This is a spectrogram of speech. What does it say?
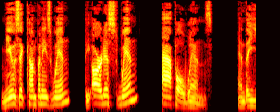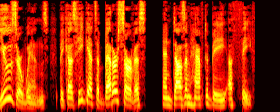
Music companies win, the artists win, Apple wins. And the user wins because he gets a better service and doesn't have to be a thief.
